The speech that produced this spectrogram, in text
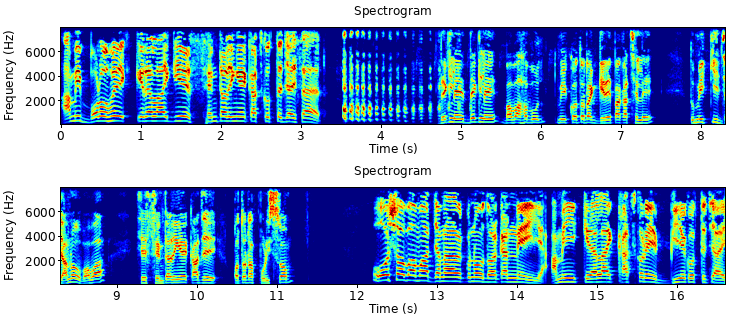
আমি বড় হয়ে কেরালায় গিয়ে সেন্টারিং এ কাজ করতে যাই স্যার। দেখলে দেখলে বাবা হাবুল তুমি কতটা গেড়ে পাকা ছেলে। তুমি কি জানো বাবা সে সেন্টারিং এর কাজে কতটা পরিশ্রম? ওসব আমার জানার কোনো দরকার নেই। আমি কেরালায় কাজ করে বিয়ে করতে চাই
